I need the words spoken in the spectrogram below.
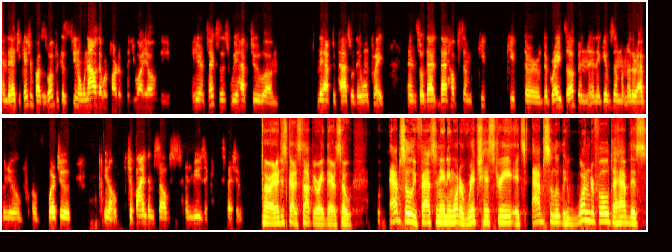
in the education process as well because you know now that we're part of the uil the, here in texas we have to um, they have to pass or they won't play. And so that that helps them keep keep their their grades up and and it gives them another avenue of, of where to you know to find themselves in music especially all right i just got to stop you right there so absolutely fascinating. What a rich history. It's absolutely wonderful to have this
